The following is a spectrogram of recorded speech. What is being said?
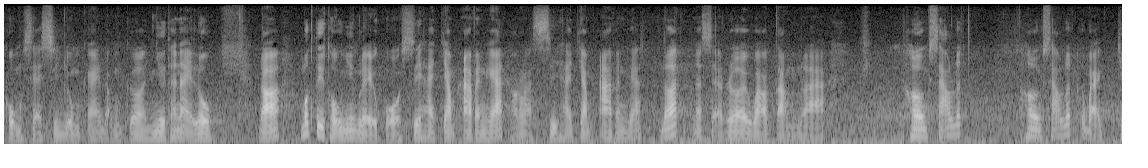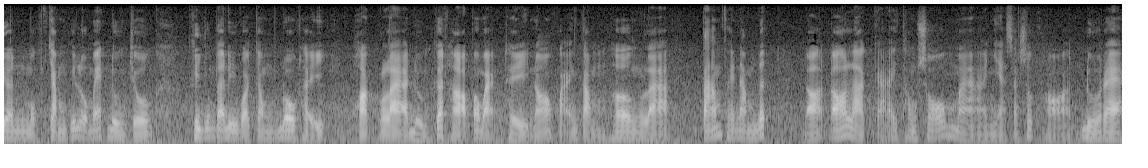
cũng sẽ sử dụng cái động cơ như thế này luôn. Đó mức tiêu thụ nhiên liệu của C200 Avantgarde hoặc là C200 Avantgarde LED nó sẽ rơi vào tầm là hơn 6 lít hơn 6 lít các bạn trên 100 km đường trường. Khi chúng ta đi vào trong đô thị hoặc là đường kết hợp các bạn thì nó khoảng tầm hơn là 8,5 lít. Đó đó là cái thông số mà nhà sản xuất họ đưa ra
